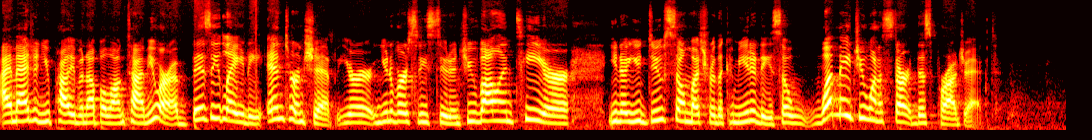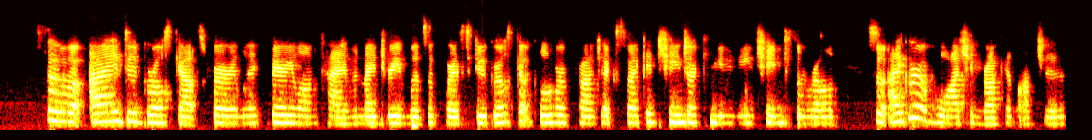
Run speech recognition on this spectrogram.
I imagine you've probably been up a long time. You are a busy lady, internship, you're university student, you volunteer, you know, you do so much for the community. So, what made you want to start this project? So I did Girl Scouts for a like, very long time, and my dream was, of course, to do Girl Scout Global projects so I could change our community, change the world. So I grew up watching rocket launches.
